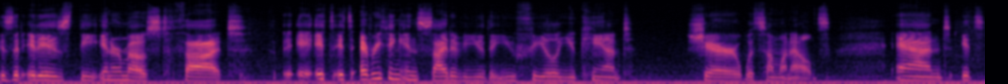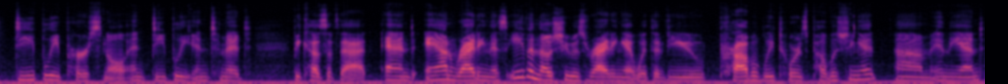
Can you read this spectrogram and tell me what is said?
is that it is the innermost thought. It's, it's everything inside of you that you feel you can't share with someone else. and it's deeply personal and deeply intimate because of that. And Anne writing this, even though she was writing it with a view probably towards publishing it um, in the end,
